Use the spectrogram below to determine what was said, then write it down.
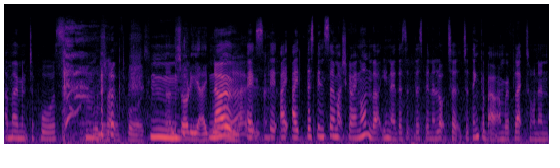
A moment to pause. Moment of pause. Hmm. I'm sorry. I go No, on. It's it, I, I. There's been so much going on that you know there's there's been a lot to, to think about and reflect on and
